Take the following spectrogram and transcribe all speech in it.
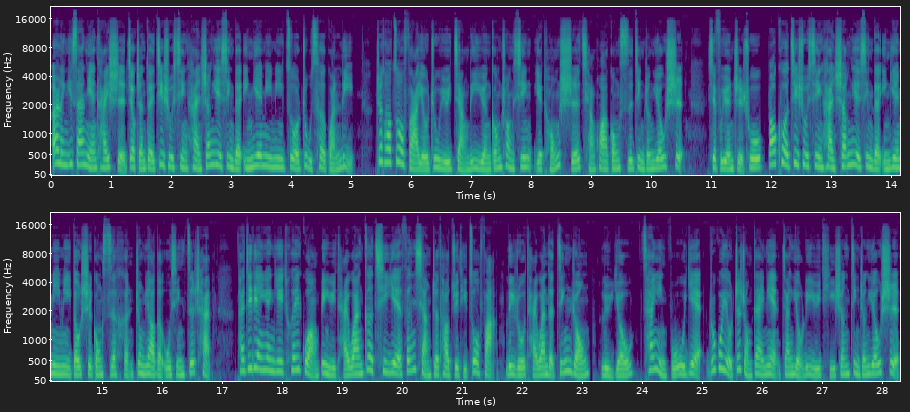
二零一三年开始就针对技术性和商业性的营业秘密做注册管理，这套做法有助于奖励员工创新，也同时强化公司竞争优势。谢福元指出，包括技术性和商业性的营业秘密都是公司很重要的无形资产。台积电愿意推广并与台湾各企业分享这套具体做法，例如台湾的金融、旅游、餐饮服务业，如果有这种概念，将有利于提升竞争优势，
